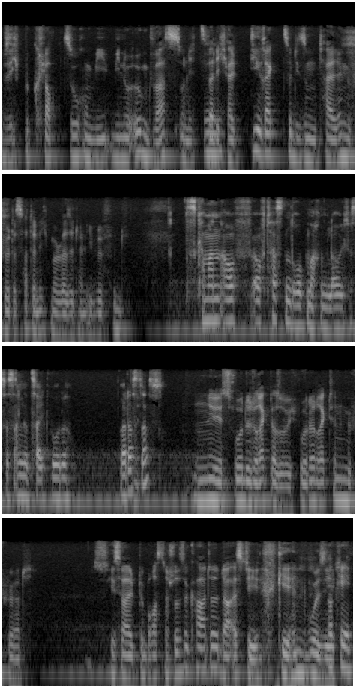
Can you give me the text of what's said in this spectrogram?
sich bekloppt suchen wie, wie nur irgendwas und jetzt mhm. werde ich halt direkt zu diesem Teil hingeführt. Das hatte nicht mal Resident Evil 5. Das kann man auf, auf Tastendruck machen, glaube ich, dass das angezeigt wurde. War das das? Nee, es wurde direkt, also ich wurde direkt hingeführt. Es hieß halt, du brauchst eine Schlüsselkarte, da ist die. Geh hin, hol sie. Okay,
